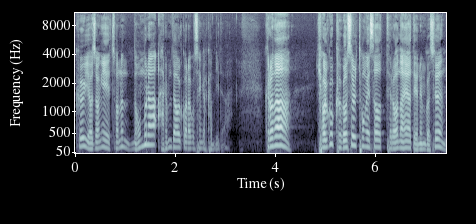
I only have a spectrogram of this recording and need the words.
그 여정이 저는 너무나 아름다울 거라고 생각합니다. 그러나 결국 그것을 통해서 드러나야 되는 것은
